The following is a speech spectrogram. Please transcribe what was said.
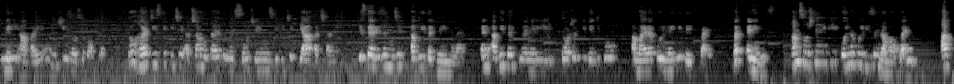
नहीं आ पाई है शी इज़ ऑल्सो डॉक्टर तो हर चीज़ के पीछे अच्छा होता है तो मैं सोच रही हूँ इसके पीछे क्या अच्छा है। इसका रीजन मुझे अभी तक नहीं मिला है। एंड अभी तक मैं मेरी डॉटर की बेटी को, अमायरा को नहीं देख पाए बट एनी हम सोचते हैं कि कोई ना कोई रीजन रहा होगा। एंड आप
